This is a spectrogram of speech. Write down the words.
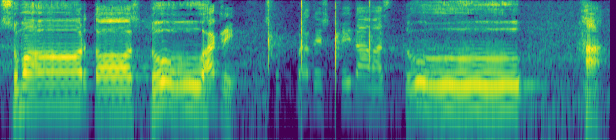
ಸುಮುಹೂರ್ತೋಸ್ತು ಹಾಕ್ರಿ. ಸುಪ್ರತಿಷ್ಠಿತಮಸ್ತು. ಹಾಂ.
